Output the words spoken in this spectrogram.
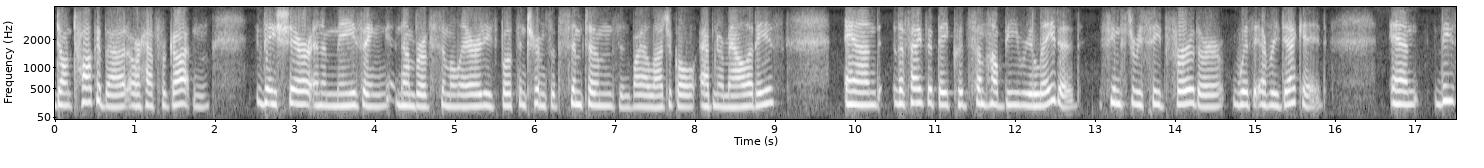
don't talk about or have forgotten. They share an amazing number of similarities, both in terms of symptoms and biological abnormalities. And the fact that they could somehow be related seems to recede further with every decade. And these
